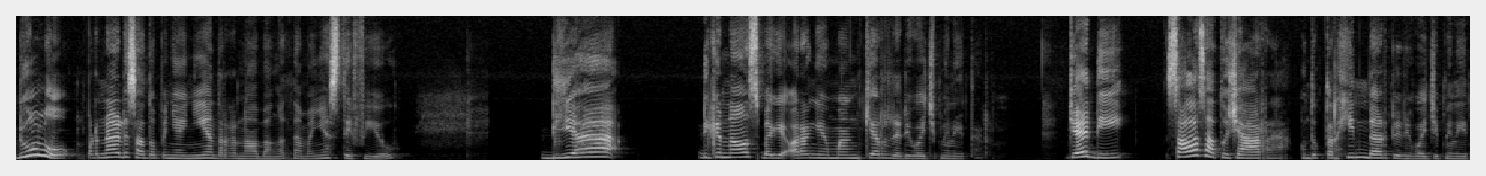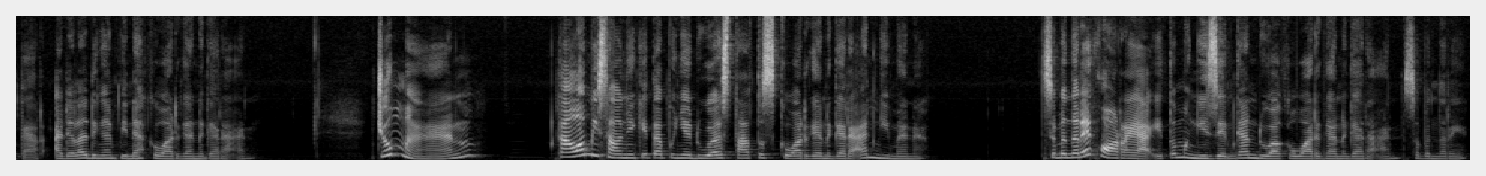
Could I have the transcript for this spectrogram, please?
Dulu pernah ada satu penyanyi yang terkenal banget namanya Steve Yu. Dia dikenal sebagai orang yang mangkir dari wajib militer. Jadi, salah satu cara untuk terhindar dari wajib militer adalah dengan pindah ke warga negaraan. Cuman, kalau misalnya kita punya dua status kewarganegaraan gimana? Sebenarnya Korea itu mengizinkan dua kewarganegaraan sebenarnya.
